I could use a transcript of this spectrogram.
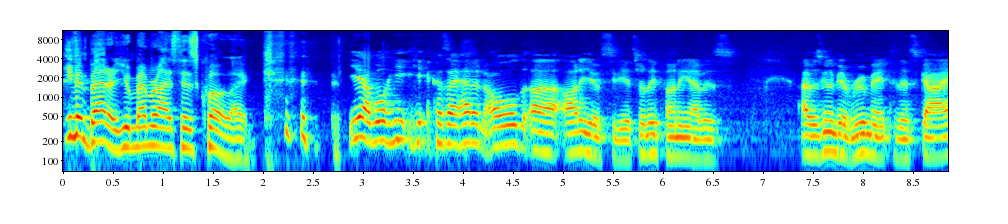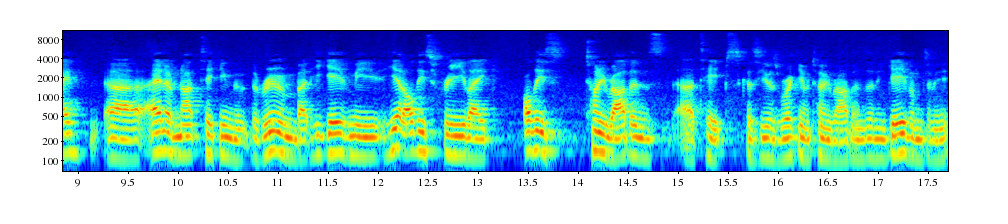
even better, you memorized his quote. Like Yeah, well, he because I had an old uh, audio CD. It's really funny. I was I was going to be a roommate to this guy. Uh, I ended up not taking the, the room, but he gave me. He had all these free like all these Tony Robbins uh, tapes because he was working with Tony Robbins, and he gave them to me.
